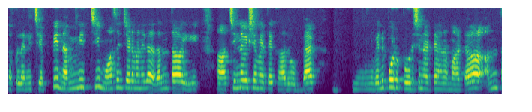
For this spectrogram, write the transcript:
ఒకళ్ళని చెప్పి నమ్మించి మోసం చేయడం అనేది అదంతా ఈ చిన్న విషయం అయితే కాదు. బ్యాక్ వెన్నుపోటు పొడిచినట్టే అన్నమాట. అంత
